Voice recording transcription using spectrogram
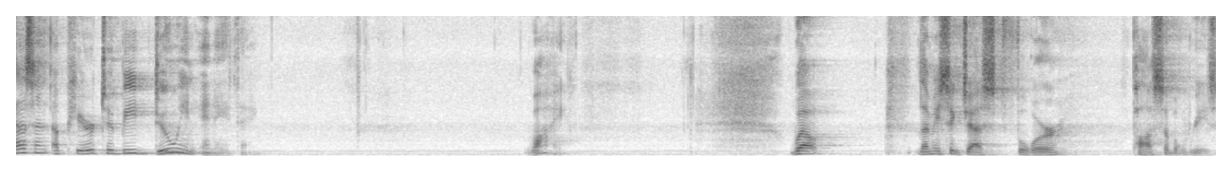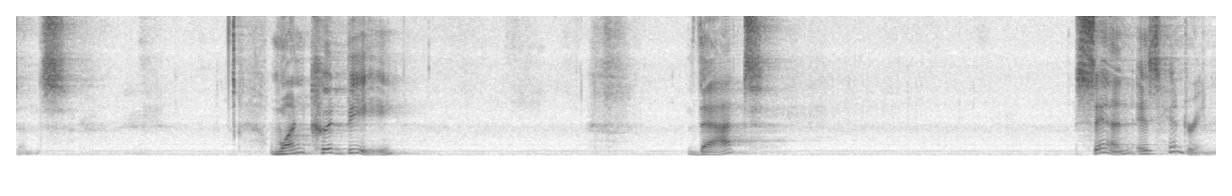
doesn't appear to be doing anything. Why? Well, let me suggest four possible reasons. One could be that sin is hindering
